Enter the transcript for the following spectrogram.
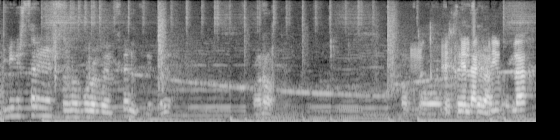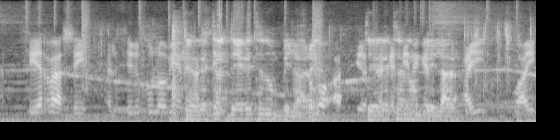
Tiene que estar en estos dos muros de enfrente, ¿eh? ¿O no? O por- Es ¿qué que la clean flag cierra así. El círculo viene Tiene que, así. estar, tiene que estar en un pilar, eh. Tiene que estar en un pilar. ahí o ahí.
